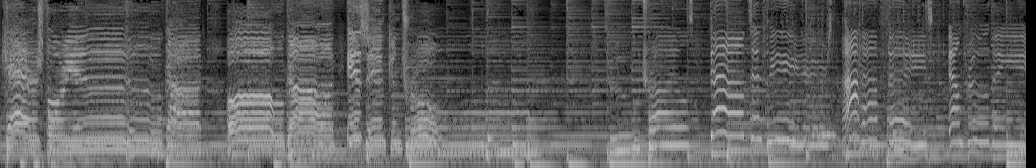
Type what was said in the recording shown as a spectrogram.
cares for you, God. Oh, God is in control. Through trials, doubts, and fears, I have faith down through the years.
